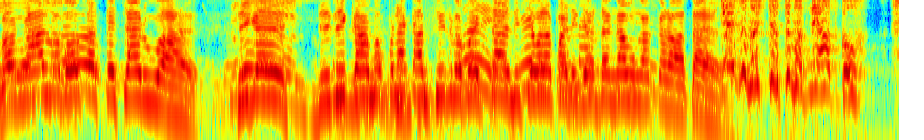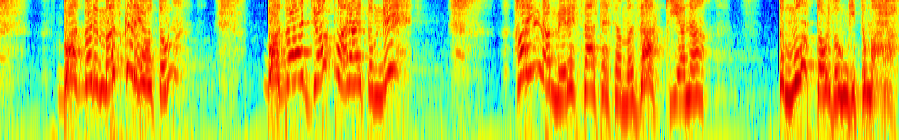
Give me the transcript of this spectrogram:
बंगाल में बहुत अत्याचार हुआ है। ठीक है? दीदी काम, अपना काम सीट में बैठता है, नीचे वाला पार्टी के दंगा वंगा करवाता है। क्या समझते हो तुम अपने आप को? बहुत बड़े मस्करे हो तुम। बहुत बड़ा जोक मारा है तुमने। आइंदा मेरे साथ ऐसा मज़ाक किया ना तो मुँह तोड़ दूँगी तुम्हारा।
